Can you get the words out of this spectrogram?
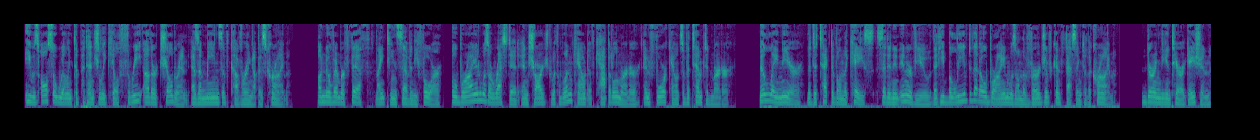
He was also willing to potentially kill three other children as a means of covering up his crime. On November 5, 1974, O'Bryan was arrested and charged with one count of capital murder and four counts of attempted murder. Bill Lanier, the detective on the case, said in an interview that he believed that O'Bryan was on the verge of confessing to the crime. During the interrogation,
